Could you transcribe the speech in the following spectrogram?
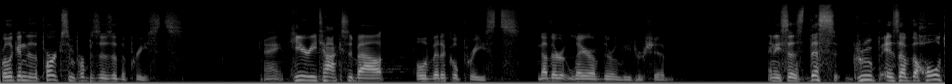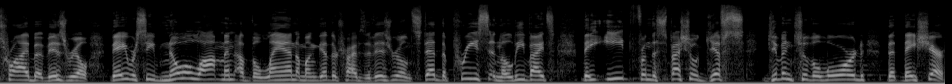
We're looking at the perks and purposes of the priests. Right here, he talks about the Levitical priests, another layer of their leadership. And he says, This group is of the whole tribe of Israel. They receive no allotment of the land among the other tribes of Israel. Instead, the priests and the Levites, they eat from the special gifts given to the Lord that they share.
